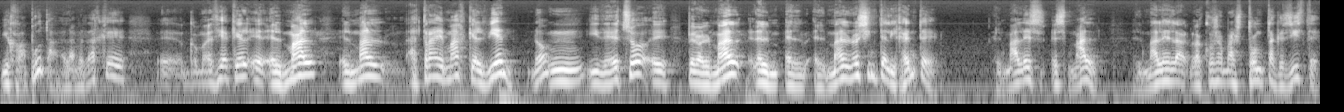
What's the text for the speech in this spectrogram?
hijo de puta la verdad es que eh, como decía que el, el mal el mal atrae más que el bien no Mm. y de hecho eh, pero el mal el, el- el mal no es inteligente el mal es, es mal el mal es la, la cosa más tonta que existe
